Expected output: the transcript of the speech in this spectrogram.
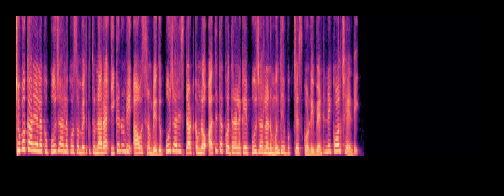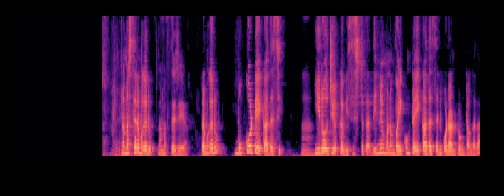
శుభకార్యాలకు పూజార్ల కోసం వెతుకుతున్నారా? ఇక నుండి అవసరం లేదు. పూజారీస్ డాట్ కామ్లో అతి తక్కువ ధరలకే పూజార్లను ముందే బుక్ చేసుకోండి. వెంటనే కాల్ చేయండి. నమస్తే రమగారు. నమస్తే జయ. రమగారు ముక్కోటి ఏకాదశి. ఈ రోజు యొక్క విశిష్టత. దీన్నే మనం వైకుంఠ ఏకాదశి అని కూడా అంటుంటాం కదా?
